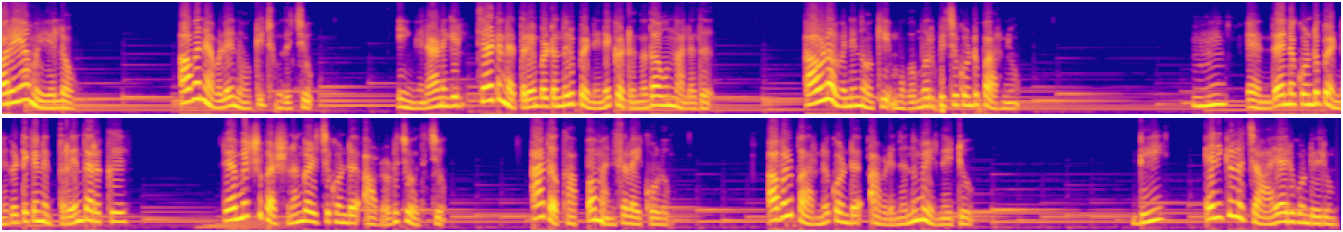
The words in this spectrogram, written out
പറയാൻ വയ്യല്ലോ. അവൻ അവളെ നോക്കി ചോദിച്ചു. ഇങ്ങനാണെങ്കിൽ ചേട്ടൻ എത്രയും പെട്ടെന്നൊരു പെണ്ണിനെ കെട്ടുന്നതാവും നല്ലത്. അവൾ അവനെ നോക്കി മുഖം മുറിപ്പിച്ചുകൊണ്ട് പറഞ്ഞു. എന്താ എന്നെ കൊണ്ട് പെണ്ണ് കെട്ടിക്കാൻ ഇത്രയും തിരക്ക്? രമേഷ് ഭക്ഷണം കഴിച്ചുകൊണ്ട് അവളോട് ചോദിച്ചു. അതൊക്കെ അപ്പ മനസ്സിലായിക്കോളും. അവൾ പറഞ്ഞുകൊണ്ട് അവിടെ നിന്നും എഴുന്നേറ്റു. ഡി എനിക്കുള്ള ചായ ആര് കൊണ്ടുവരും?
